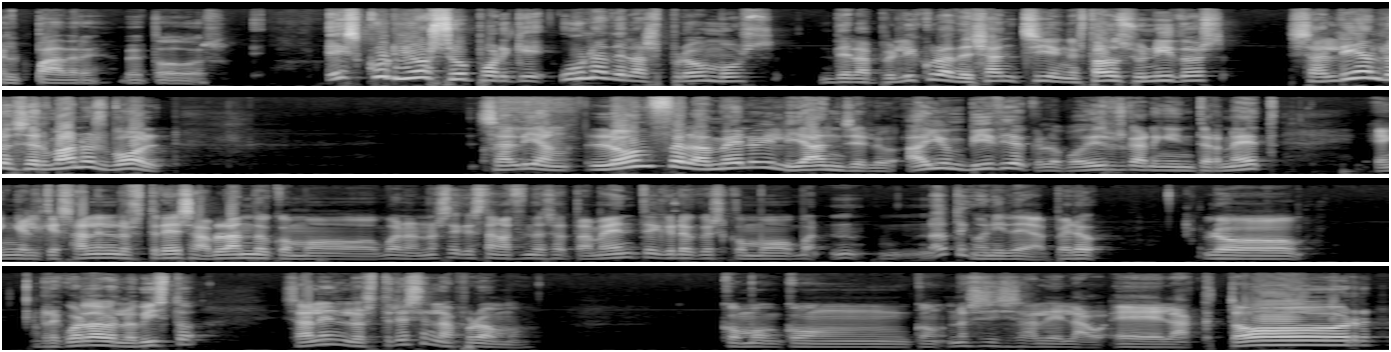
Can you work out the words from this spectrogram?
el padre de todos. Es curioso porque una de las promos de la película de Shang-Chi en Estados Unidos salían los hermanos Ball. Salían Lonzo, Lamelo y Liangelo. Hay un vídeo que lo podéis buscar en internet en el que salen los tres hablando como... Bueno, no sé qué están haciendo exactamente, creo que es como... Bueno, no tengo ni idea, pero lo... Recuerdo haberlo visto. Salen los tres en la promo. Como con... con- no sé si sale la- el actor...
